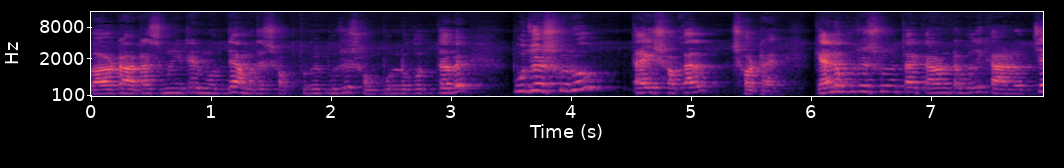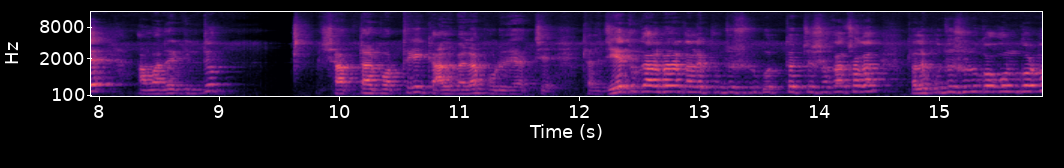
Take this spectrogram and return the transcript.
বারোটা আঠাশ মিনিটের মধ্যে আমাদের সপ্তমী পুজো সম্পূর্ণ করতে হবে। পুজো শুরু তাই সকাল ছটায়। কেন পুজো শুরু? তার কারণটা বলি। কারণ হচ্ছে আমাদের কিন্তু সাতটার পর থেকেই কালবেলা পড়ে যাচ্ছে। তাহলে যেহেতু কালবেলা, তাহলে পুজো শুরু করতে হচ্ছে সকাল সকাল। তাহলে পুজো শুরু কখন করব?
